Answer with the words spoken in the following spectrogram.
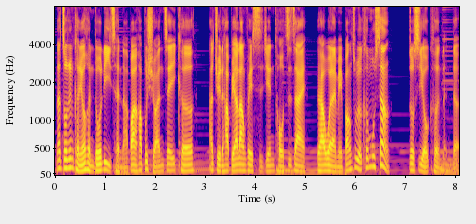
那中间可能有很多历程啊，包括他不喜欢这一科，他觉得他不要浪费时间投资在对他未来没帮助的科目上，都是有可能的。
